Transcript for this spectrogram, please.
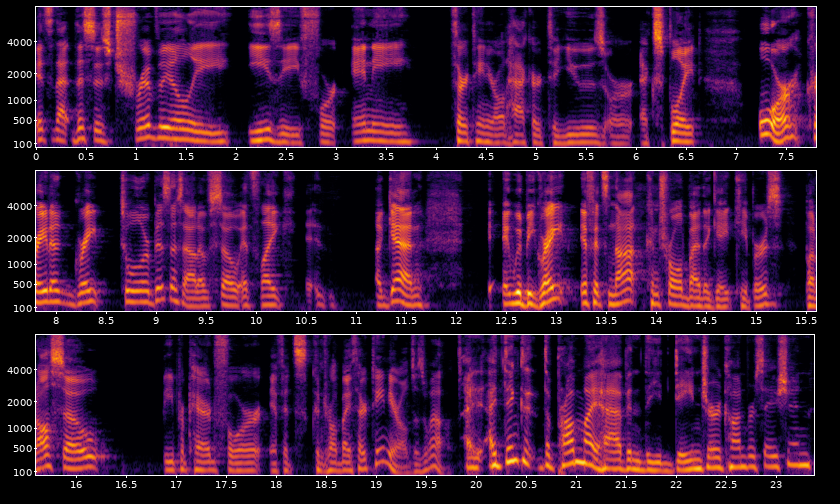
it's that this is trivially easy for any 13 year old hacker to use or exploit or create a great tool or business out of. So it's like again, it would be great if it's not controlled by the gatekeepers, but also be prepared for if it's controlled by 13 year olds as well. I, I, think the problem I have in the danger conversation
